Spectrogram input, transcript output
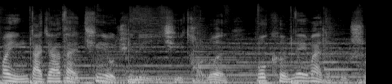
欢迎大家在听友群里一起讨论播客内外的故事。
